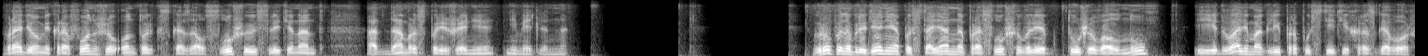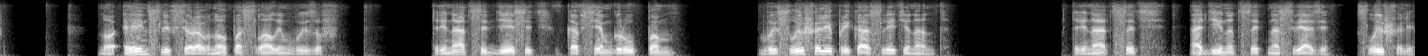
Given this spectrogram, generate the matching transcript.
В радиомикрофон же он только сказал «Слушаюсь, лейтенант, отдам распоряжение немедленно». Группы наблюдения постоянно прослушивали ту же волну и едва ли могли пропустить их разговор. Но Эйнсли все равно послал им вызов. «Тринадцать десять ко всем группам. Вы слышали приказ, лейтенант?» «Тринадцать одиннадцать на связи. Слышали?»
